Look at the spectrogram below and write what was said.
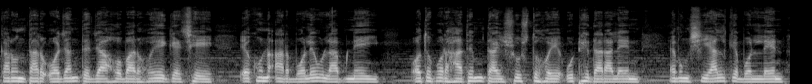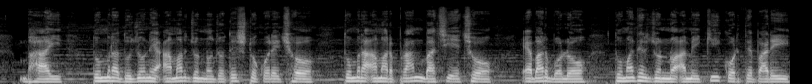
কারণ তার অজান্তে যা হবার হয়ে গেছে, এখন আর বলেও লাভ নেই। অতপর হাতেম তাই সুস্থ হয়ে উঠে দাঁড়ালেন এবং শিয়ালকে বললেন, ভাই, তোমরা দুজনে আমার জন্য যথেষ্ট করেছ। তোমরা আমার প্রাণ বাঁচিয়েছ। এবার বলো, তোমাদের জন্য আমি কি করতে পারি?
